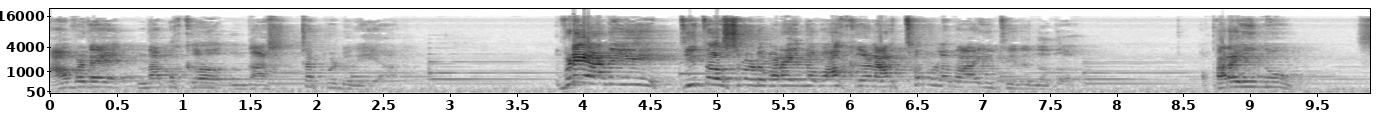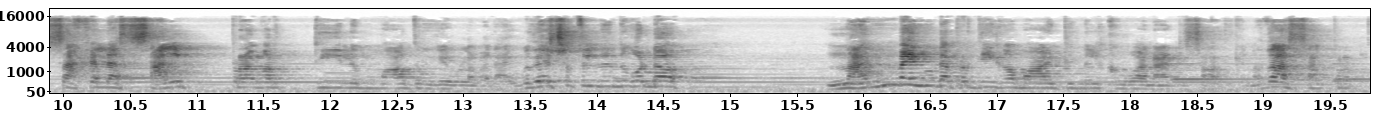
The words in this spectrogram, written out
അവിടെ നമുക്ക് നഷ്ടപ്പെടുകയാണ്. ഇവിടെയാണ് ഈ തീത്തോസിനോട് പറയുന്ന വാക്കുകൾ അർത്ഥമുള്ളതായി തീരുന്നത്. പറയുന്നു സകല സൽപ്രവൃത്തിയിലും മാതൃകയുള്ളവനായി. ഉപദേശത്തിൽ നിന്നുകൊണ്ട് നന്മയുടെ പ്രതീകമായിട്ട് നിൽക്കുവാനായിട്ട് സാധിക്കണം. അതാ സൽപ്രവൃത്തി.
